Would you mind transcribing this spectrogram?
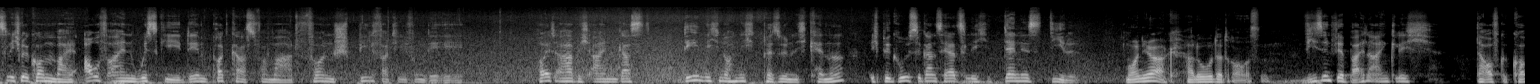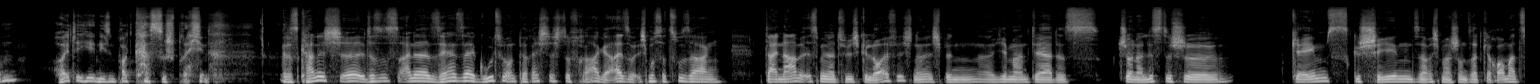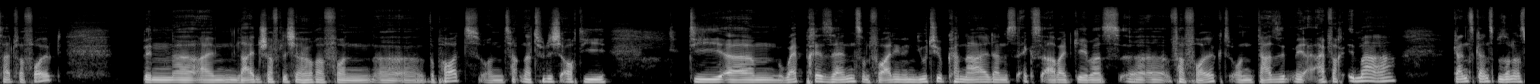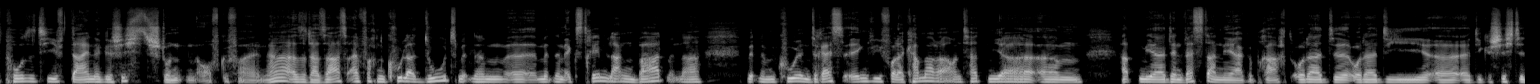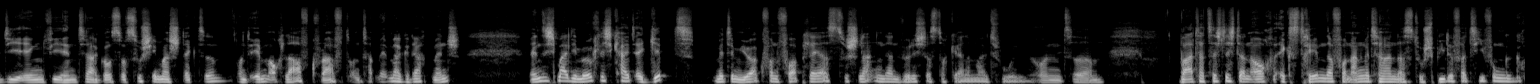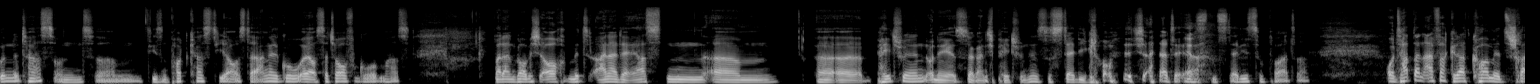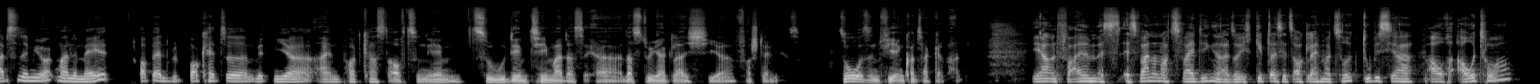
Herzlich willkommen bei Auf ein Whisky, dem Podcast-Format von Spielvertiefung.de. Heute habe ich einen Gast, den ich noch nicht persönlich kenne. Ich begrüße ganz herzlich Dennis Diel. Moin Jörg, hallo da draußen. Wie sind wir beide eigentlich darauf gekommen, heute hier in diesem Podcast zu sprechen? Das kann ich, äh, das ist eine sehr, sehr gute und berechtigte Frage. Also, ich muss dazu sagen, dein Name ist mir natürlich geläufig. Ne? Ich bin äh, jemand, der das journalistische Games-Geschehen, sag ich mal, schon seit geraumer Zeit verfolgt. Bin äh, ein leidenschaftlicher Hörer von äh, The Pod und habe natürlich auch die, die ähm, Webpräsenz und vor allen Dingen den YouTube-Kanal deines Ex-Arbeitgebers äh, verfolgt. Und da sind mir einfach immer ganz, ganz besonders positiv deine Geschichtsstunden aufgefallen. Ja? Also da saß einfach ein cooler Dude mit einem, äh, mit einem extrem langen Bart, mit einer, mit einem coolen Dress irgendwie vor der Kamera und hat mir, ähm, hat mir den Western näher gebracht oder, die, oder die, äh, die Geschichte, die irgendwie hinter Ghost of Tsushima steckte und eben auch Lovecraft und habe mir immer gedacht, Mensch, wenn sich mal die Möglichkeit ergibt, mit dem Jörg von Four Players zu schnacken, dann würde ich das doch gerne mal tun. Und ähm, war tatsächlich dann auch extrem davon angetan, dass du Spielevertiefung gegründet hast und ähm, diesen Podcast hier aus der Angel äh, aus der Taufe gehoben hast. War dann, glaube ich, auch mit einer der ersten ähm, äh, äh Patreon, oh nee, es ist ja gar nicht Patreon, es ist Steady, glaube ich, einer der ja. ersten Steady-Supporter. Und habe dann einfach gedacht, komm, jetzt schreibst du dem Jörg mal eine Mail, ob er Bock hätte, mit mir einen Podcast aufzunehmen zu dem Thema, das er, das du ja gleich hier vorstellen wirst. So sind wir in Kontakt geraten. Ja, und vor allem, es, es waren noch zwei Dinge. Also ich gebe das jetzt auch gleich mal zurück. Du bist ja auch Autor.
